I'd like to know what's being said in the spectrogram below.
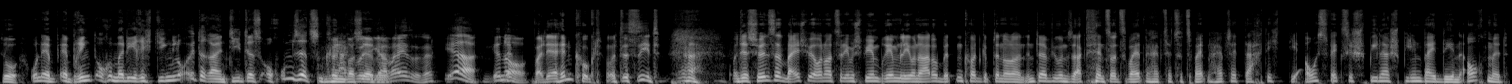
So, und er, er bringt auch immer die richtigen Leute rein, die das auch umsetzen können, was er will. Merkwürdigerweise, ne? Ja, genau. Ja, weil der hinguckt und es sieht. Und das schönste Beispiel auch noch zu dem Spiel in Bremen, Leonardo Bittencourt gibt dann noch ein Interview und sagt dann zur zweiten Halbzeit, zur zweiten Halbzeit dachte ich, die Auswechselspieler spielen bei denen auch mit.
